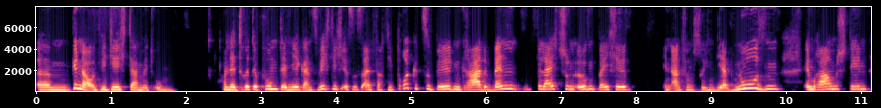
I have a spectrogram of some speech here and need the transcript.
Ähm, genau, und wie gehe ich damit um? Und der dritte Punkt, der mir ganz wichtig ist, ist einfach die Brücke zu bilden, gerade wenn vielleicht schon irgendwelche, in Anführungsstrichen, Diagnosen im Raum stehen,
